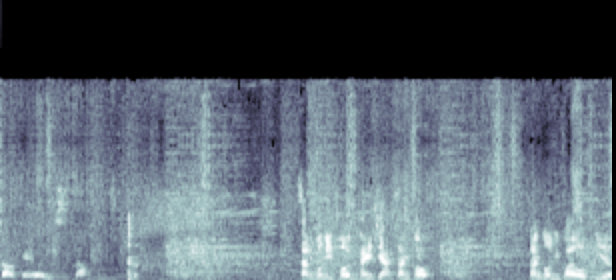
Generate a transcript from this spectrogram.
导给二一四道。三口，你头看一下，三口，三口，你快 OP 了。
